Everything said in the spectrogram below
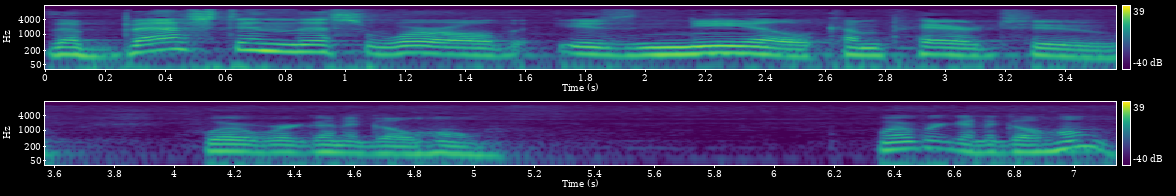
The best in this world is nil compared to where we're going to go home. Where we're going to go home.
